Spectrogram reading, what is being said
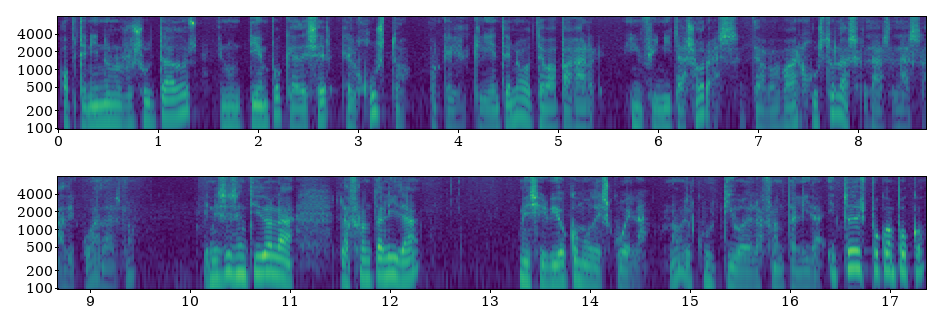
obteniendo unos resultados en un tiempo que ha de ser el justo, porque el cliente no te va a pagar infinitas horas, te va a pagar justo las, las, adecuadas. ¿no? En ese sentido, la, la, frontalidad me sirvió como de escuela, ¿no? el cultivo de la frontalidad. Entonces, poco a poco,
